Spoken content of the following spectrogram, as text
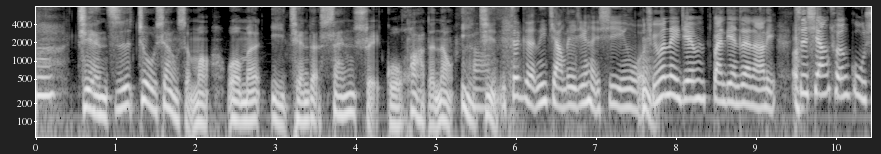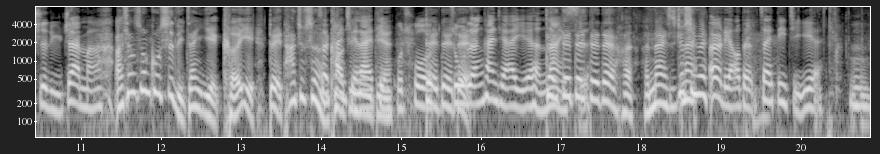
简直就像什么我们以前的山水国画的那种意境。这个你讲的已经很吸引我。请问那间饭店在哪里？是乡村故事旅站吗？啊，乡村故事旅站也可以。对，它就是很靠近那边，挺不错。对对对，主人看起来也很 nice。对对对对，很很 nice。就是因为二聊的在第几页？嗯。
